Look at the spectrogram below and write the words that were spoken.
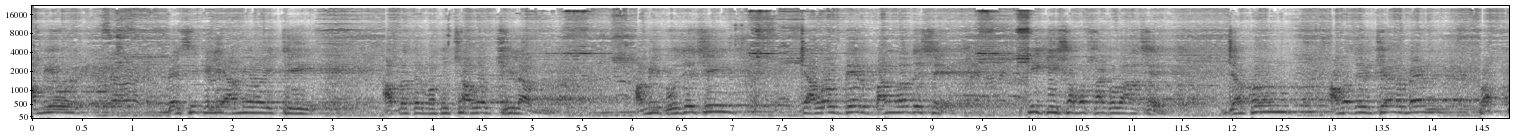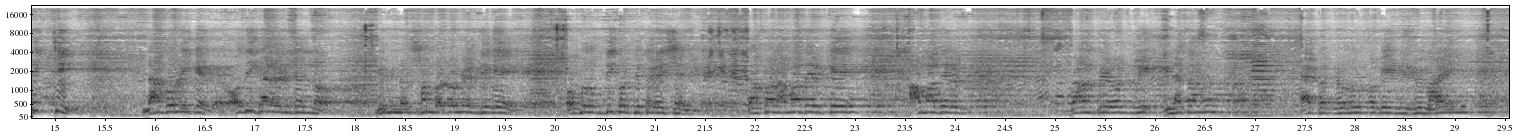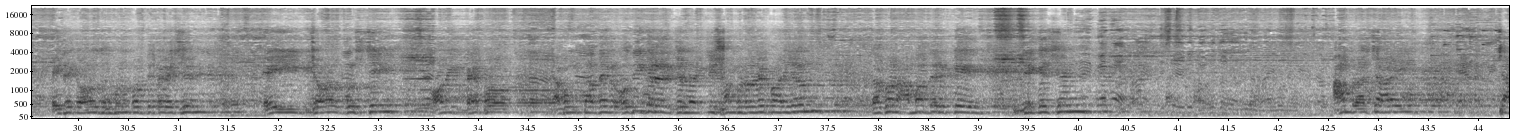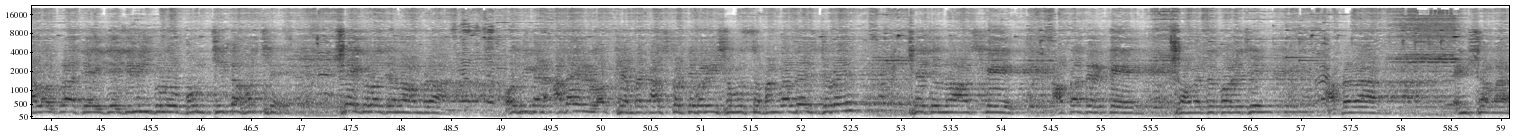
আমিও বেসিক্যালি আমিও একটি আপনাদের মতো চালক ছিলাম। আমি বুঝেছি চালকদের বাংলাদেশে কি কি সমস্যাগুলো আছে। যখন আমাদের চেয়ারম্যান প্রত্যেকটি নাগরিকের অধিকারের জন্য বিভিন্ন সংগঠনের দিকে উপলব্ধি করতে পেরেছেন, তখন আমাদেরকে আমাদের প্রাণপ্রিয় নেতা একবার রহুল কবির রিজভী ভাই এটাকে অনুধাবন করতে পেরেছেন। এই জনগোষ্ঠী অনেক ব্যাপক এবং তাদের অধিকারের জন্য একটি সংগঠনের প্রয়োজন। তখন আমাদেরকে ডেকেছেন। আমরা চাই চালকরা যে যে জিনিসগুলো বঞ্চিত হচ্ছে সেইগুলো যেন আমরা অধিকার আদায়ের লক্ষ্যে আমরা কাজ করতে পারি সমস্ত বাংলাদেশ জুড়ে। সেজন্য আজকে আপনাদেরকে সমবেত করেছি। আপনারা ইনশাল্লাহ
